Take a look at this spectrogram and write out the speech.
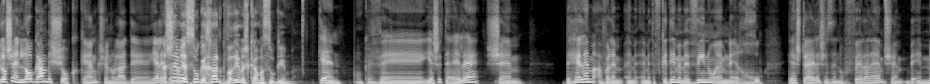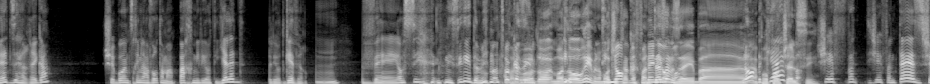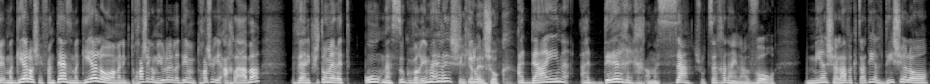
לא שהן לא גם בשוק, כן? כשנולד אה, ילד, נשים אבל... יש סוג אחד, גברים יש כמה סוגים. כן. אוקיי. ויש את האלה שהם בהלם, אבל הם, הם, הם מתפקדים, הם הבינו, הם נערכו. יש את האלה שזה נופל עליהם, שהם באמת זה הרגע שבו הם צריכים לעבור את המהפך מלהיות ילד ללהיות גבר. מהמם. ויוסי, ניסיתי לדמיין אותו אבל כזה. עם- עוד לא- הם עוד לא הורים, למרות שהוא קצת מפנטז על. זה, ב- לא, אפרופו צ'לסי. שיפ- שיפנטז, שמגיע לו, שיפנטז, מגיע לו, אבל אני בטוחה שגם יהיו לו ילדים, אני בטוחה שהוא יהיה אחלה אבא, ואני פשוט אומרת, הוא מהסוג גברים האלה, שכאילו שיקבל שוק. עדיין הדרך, המסע שהוא צריך עדיין לעבור מהשלב הקצת ילדי שלו,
